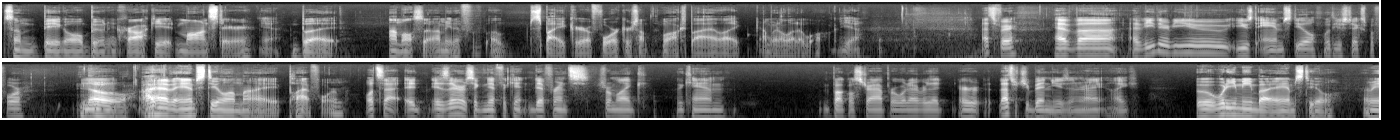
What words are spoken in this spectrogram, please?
some big old Boone and Crockett monster. yeah. But I'm also, I mean, if a spike or a fork or something walks by, like I'm gonna let it walk. Yeah. That's fair. Have uh have either of you used AmSteel with your sticks before? No, I have AmSteel on my platform. What's that? It, is there a significant difference from like the cam buckle strap or whatever that or that's what you've been using, right? Like Uh, What do you mean by AmSteel? I mean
